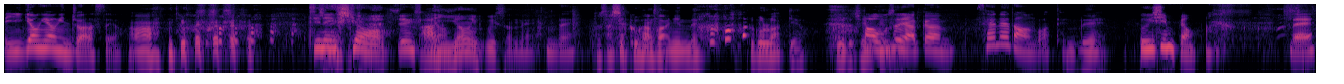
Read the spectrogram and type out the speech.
이경영인 줄 알았어요. 아, 진행시켜. 진행시켜. 아 이형 읽고 있었네. 네. 저 사실 그거 한 거 아닌데 그걸로 할게요. 그래도 재밌겠네. 아 무슨 약간 세뇌당한 것 같아. 네. 의심병. 네.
